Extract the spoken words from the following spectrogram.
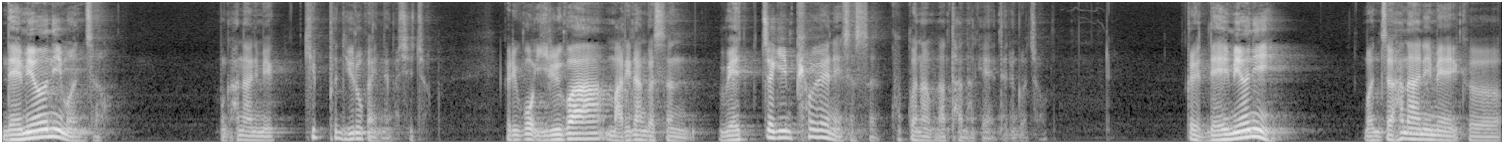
내면이 먼저 뭔가 하나님의 깊은 위로가 있는 것이죠. 그리고 일과 말이란 것은 외적인 표현에 있어서 굳건함 나타나게 되는 거죠. 그래 내면이 먼저 하나님의 그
